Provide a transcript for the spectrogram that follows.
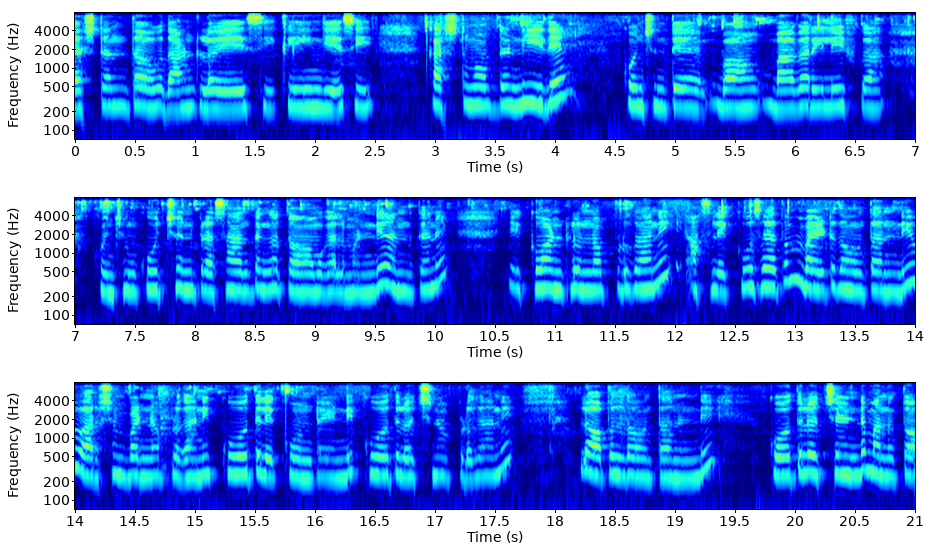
డస్ట్ అంతా ఒక దాంట్లో వేసి క్లీన్ చేసి కష్టం అవుతుందండి ఇదే కొంచెం తే బా బాగా రిలీఫ్గా కొంచెం కూర్చొని ప్రశాంతంగా తోమగలమండి. అందుకని ఎక్కువ అంట్లు ఉన్నప్పుడు కానీ అసలు ఎక్కువ శాతం బయట తోముతానండి. వర్షం పడినప్పుడు కానీ కోతులు ఎక్కువ ఉంటాయండి. కోతులు వచ్చినప్పుడు కానీ లోపల తోముతానండి. కోతులు వచ్చాయంటే మనకు తో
